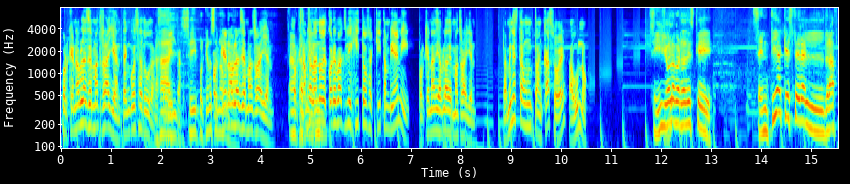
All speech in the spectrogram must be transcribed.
¿Por qué no hablas de Matt Ryan? Tengo esa duda. Ajá, sí, ¿por qué no se ¿Por qué no hablas de Matt Ryan? Ah, Porque estamos hablando de corebacks viejitos aquí también y ¿por qué nadie habla de Matt Ryan? También está un trancazo, ¿eh? A uno. Sí, yo la verdad es que sentía que este era el draft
